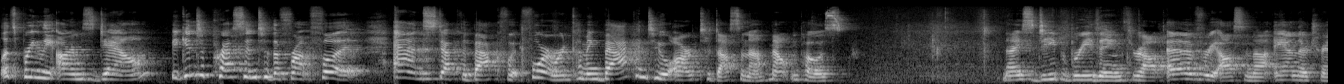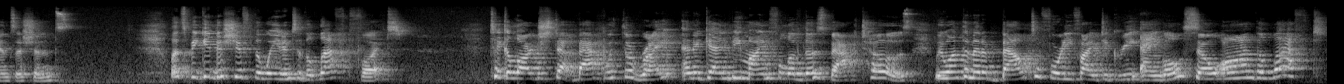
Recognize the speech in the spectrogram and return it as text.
let's bring the arms down. Begin to press into the front foot and step the back foot forward, coming back into our Tadasana, mountain pose. Nice deep breathing throughout every asana and their transitions. Let's begin to shift the weight into the left foot. Take a large step back with the right and again be mindful of those back toes. We want them at about a 45 degree angle. So on the left,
